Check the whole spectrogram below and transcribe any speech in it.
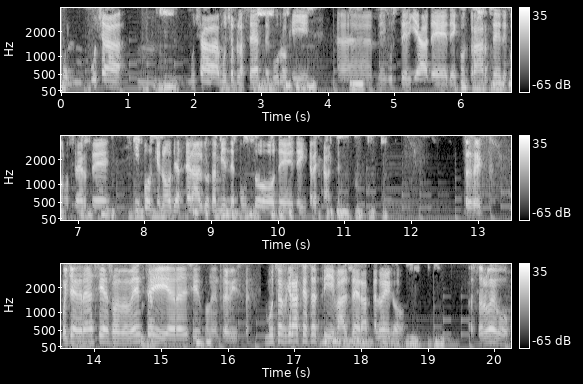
con mucha, mm, mucha, mucho placer, seguro que eh, me gustaría de, de, encontrarte, de conocerte y, ¿por qué no?, de hacer algo también de punto de, de interesante. Perfecto. Muchas gracias nuevamente y agradecido con la entrevista. Muchas gracias a ti, Walter. Hasta luego. Hasta luego.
